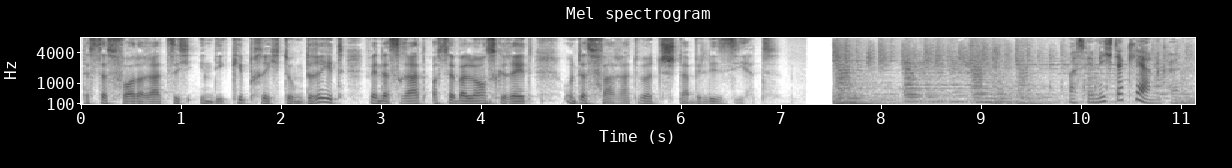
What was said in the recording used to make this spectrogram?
dass das Vorderrad sich in die Kipprichtung dreht, wenn das Rad aus der Balance gerät und das Fahrrad wird stabilisiert was wir nicht erklären können.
